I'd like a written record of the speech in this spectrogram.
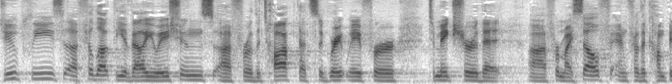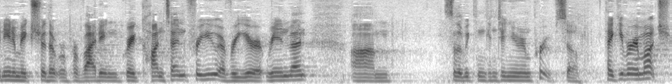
do please uh, fill out the evaluations uh, for the talk. That's a great way for, to make sure that, uh, for myself and for the company, to make sure that we're providing great content for you every year at reInvent um, so that we can continue to improve. So thank you very much.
